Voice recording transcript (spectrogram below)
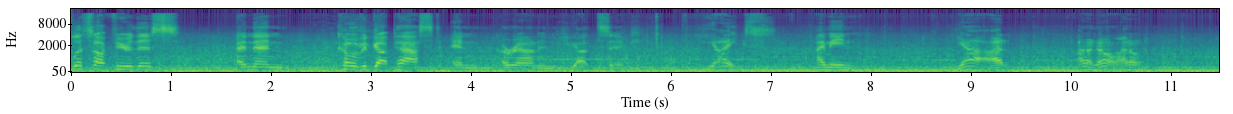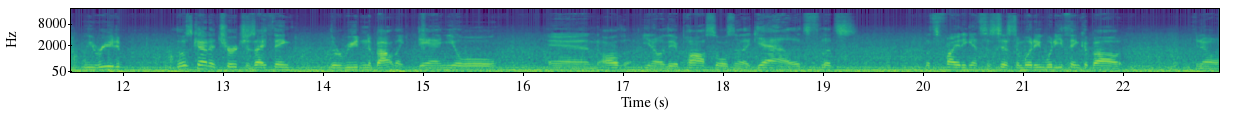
let's not fear this. And then COVID got passed and around and he got sick. Yikes! I mean, yeah, I, I don't know. I don't. We read those kind of churches. I think they're reading about like Daniel and all the you know the apostles and like yeah, let's let's let's fight against the system. What do you, what do you think about you know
